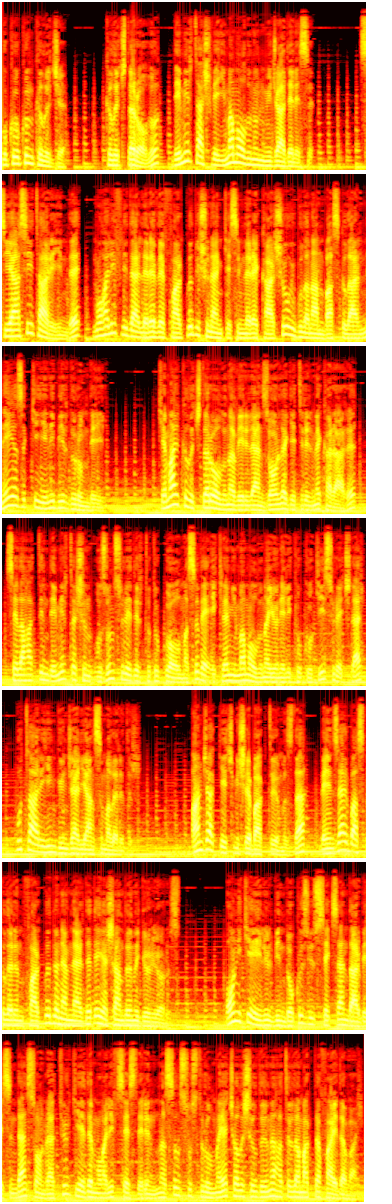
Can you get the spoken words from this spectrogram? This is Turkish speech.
Hukukun kılıcı. Kılıçdaroğlu, Demirtaş ve İmamoğlu'nun mücadelesi. Siyasi tarihinde, muhalif liderlere ve farklı düşünen kesimlere karşı uygulanan baskılar ne yazık ki yeni bir durum değil. Kemal Kılıçdaroğlu'na verilen zorla getirilme kararı, Selahattin Demirtaş'ın uzun süredir tutuklu olması ve Ekrem İmamoğlu'na yönelik hukuki süreçler, bu tarihin güncel yansımalarıdır. Ancak geçmişe baktığımızda, benzer baskıların farklı dönemlerde de yaşandığını görüyoruz. 12 Eylül 1980 darbesinden sonra Türkiye'de muhalif seslerin nasıl susturulmaya çalışıldığını hatırlamakta fayda var.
